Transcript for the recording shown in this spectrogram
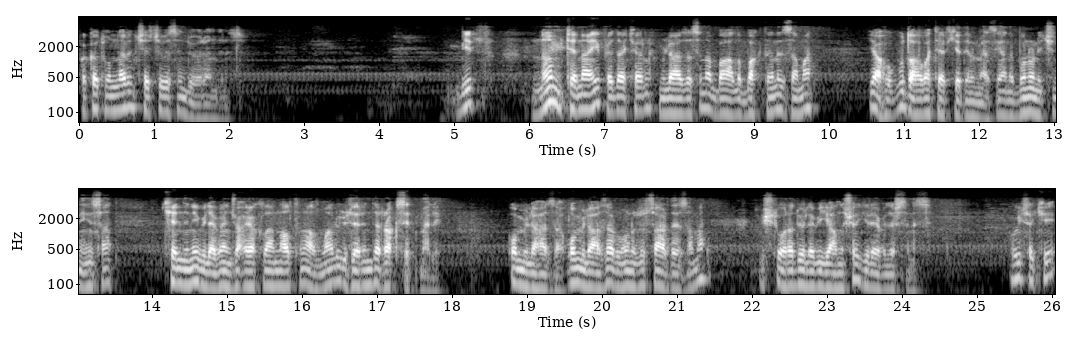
Fakat onların çerçevesini de öğrendiniz. Bir, namütenayi fedakarlık mülazasına bağlı baktığınız zaman yahu bu dava terk edilmez. Yani bunun için insan kendini bile bence ayaklarının altına almalı, üzerinde raks etmeli. O mülahaza, o mülahaza ruhunuzu sardığı zaman işte orada öyle bir yanlışa girebilirsiniz. Oysa ki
